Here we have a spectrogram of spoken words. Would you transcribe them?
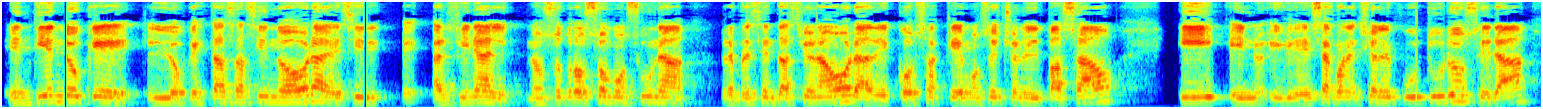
entiendo que lo que estás haciendo ahora, es decir, eh, al final nosotros somos una representación ahora de cosas que hemos hecho en el pasado y, esa conexión al futuro será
